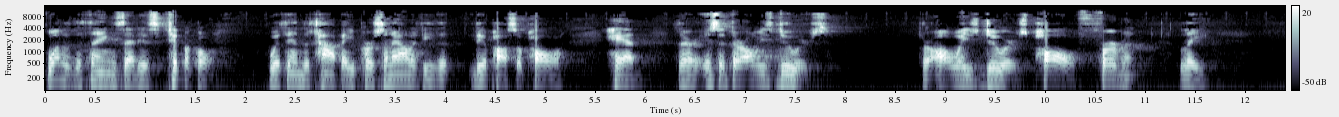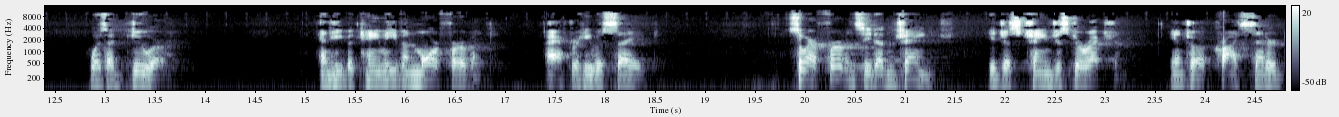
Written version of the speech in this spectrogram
One of the things that is typical within the type A personality that the apostle Paul had there is that they're always doers. They're always doers. Paul fervently was a doer. And he became even more fervent after he was saved. So our fervency doesn't change. It just changes direction into a Christ centered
